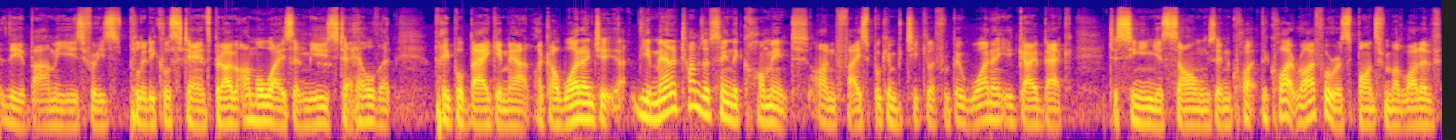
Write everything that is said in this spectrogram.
the Obama years for his political stance. But I'm, I'm always amused to hell that people bag him out. Like, oh, why don't you? The amount of times I've seen the comment on Facebook, in particular, from people, why don't you go back to singing your songs? And quite the quite rightful response from a lot of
